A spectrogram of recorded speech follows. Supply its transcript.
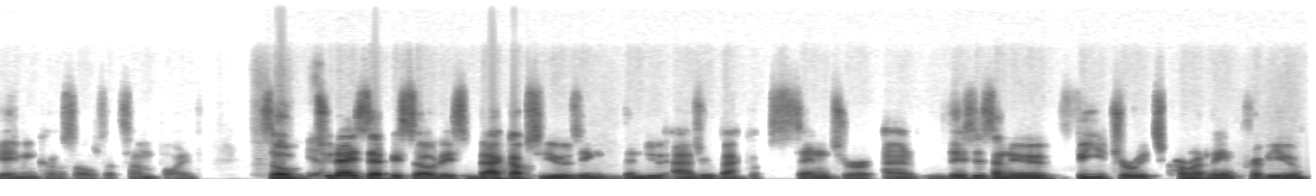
gaming consoles at some point so yeah. today's episode is backups using the new Azure Backup Center. And this is a new feature. It's currently in preview.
